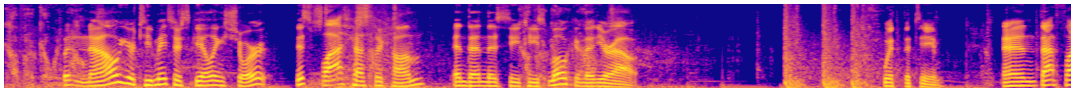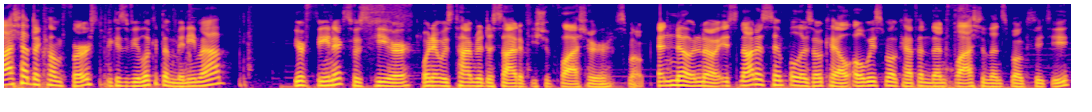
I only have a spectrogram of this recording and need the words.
Cover going But out. now your teammates are scaling short. This flash has to come, and then this CT smoke, and then you're out with the team. And that flash had to come first because if you look at the mini map, your Phoenix was here when it was time to decide if you should flash or smoke. And no, no, no, it's not as simple as okay, I'll always smoke heaven, then flash, and then smoke CT.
